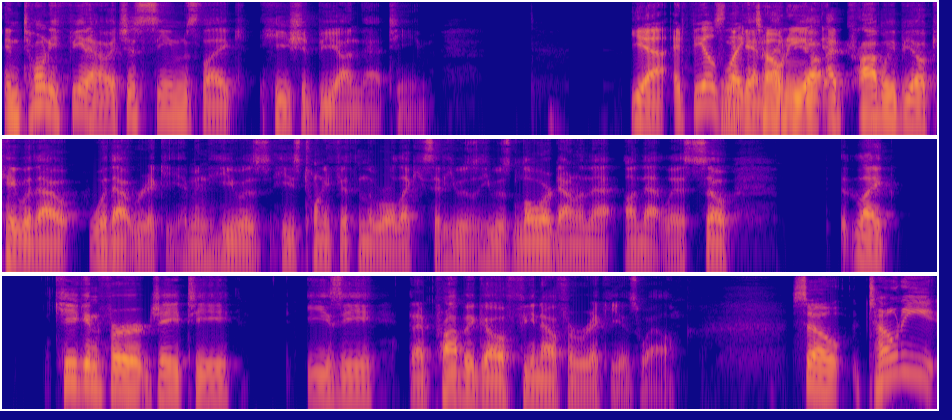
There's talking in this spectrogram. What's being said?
and Tony Finau, it just seems like he should be on that team. Yeah, it feels and like again, Tony. I'd, be, I'd, probably be okay without without Rickie. I mean, he was he's 25th in the world, like you said. He was he was lower down on that on that list. So, like Keegan for JT, easy, and I'd probably go Finau for Rickie as well. So Tony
